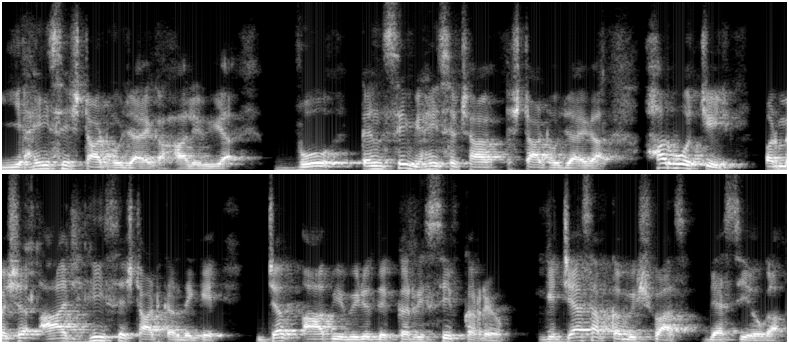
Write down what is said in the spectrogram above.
यहीं से स्टार्ट हो जाएगा। हाल वो कंसेप्ट यहीं से स्टार्ट हो जाएगा। हर वो चीज़ परमेश्वर आज ही से स्टार्ट कर देंगे। जब आप ये वीडियो देखकर रिसीव कर रहे हो कि जैसा आपका विश्वास, वैसी होगा।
